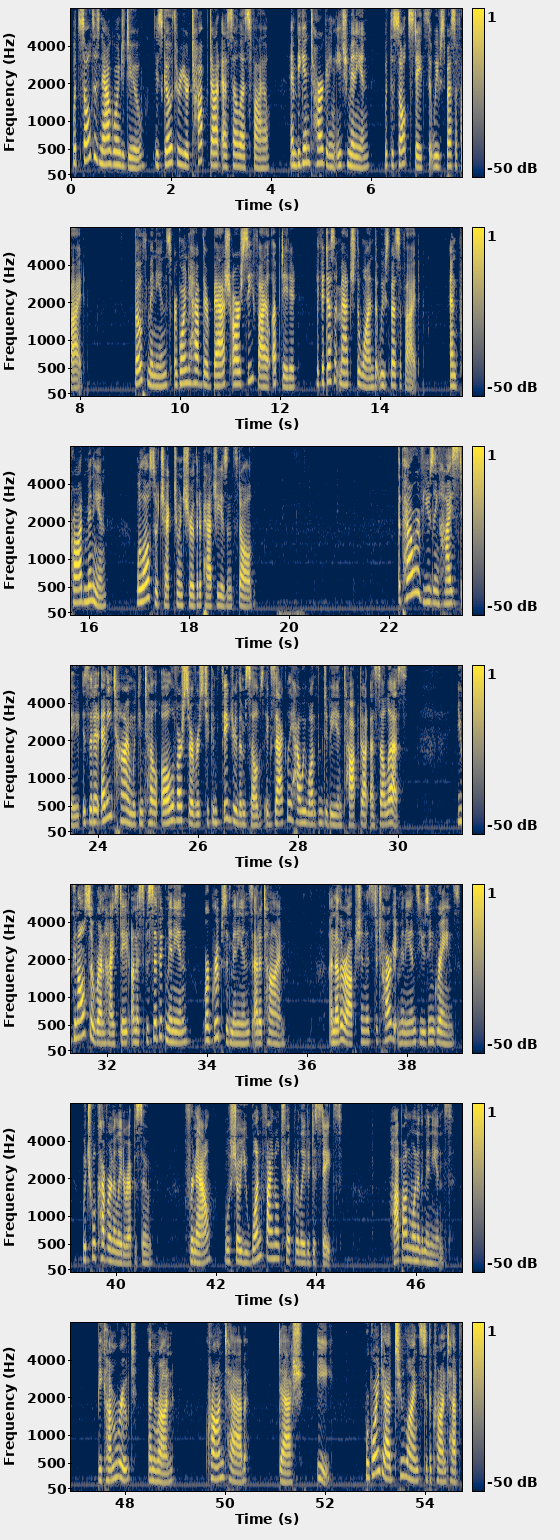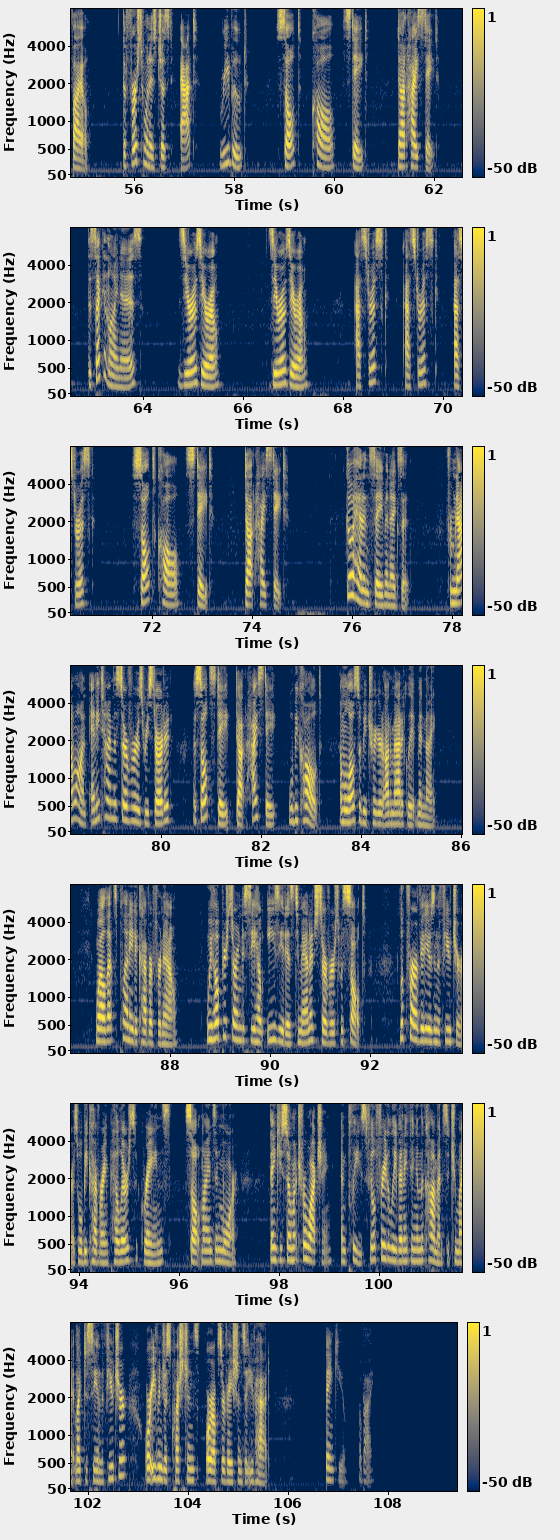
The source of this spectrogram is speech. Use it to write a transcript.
What salt is now going to do is go through your top.sls file and begin targeting each minion with the salt states that we've specified. Both minions are going to have their bash rc file updated if it doesn't match the one that we've specified, and prod minion will also check to ensure that Apache is installed. The power of using high state is that at any time we can tell all of our servers to configure themselves exactly how we want them to be in top.sls. You can also run high state on a specific minion or groups of minions at a time. Another option is to target minions using grains, which we'll cover in a later episode. For now, we'll show you one final trick related to states. Hop on one of the minions. Become root and run cron tab dash e. We're going to add two lines to the cron tab file. The first one is just at reboot salt call state dot high state. The second line is 00, 00, 0, asterisk, asterisk, asterisk, salt call state dot high state. Go ahead and save and exit. From now on, anytime the server is restarted, a salt state dot high state will be called and will also be triggered automatically at midnight. Well, that's plenty to cover for now. We hope you're starting to see how easy it is to manage servers with SALT Look for our videos in the future as we'll be covering pillars, grains, salt mines, and more. Thank you so much for watching, and please feel free to leave anything in the comments that you might like to see in the future, or even just questions or observations that you've had. Thank you. Bye-bye.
